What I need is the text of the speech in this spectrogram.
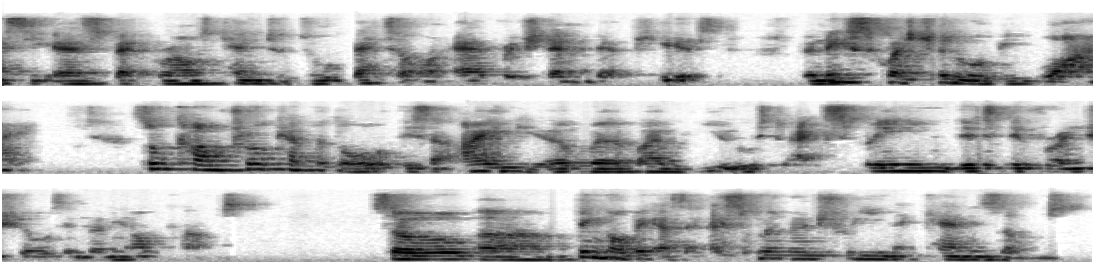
SES backgrounds tend to do better on average than their peers, the next question will be why? So cultural capital is an idea whereby we use to explain these differentials in learning outcomes. So um, think of it as explanatory mechanisms.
